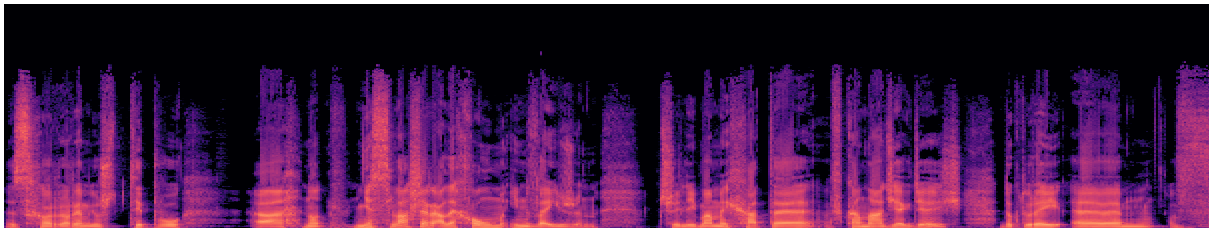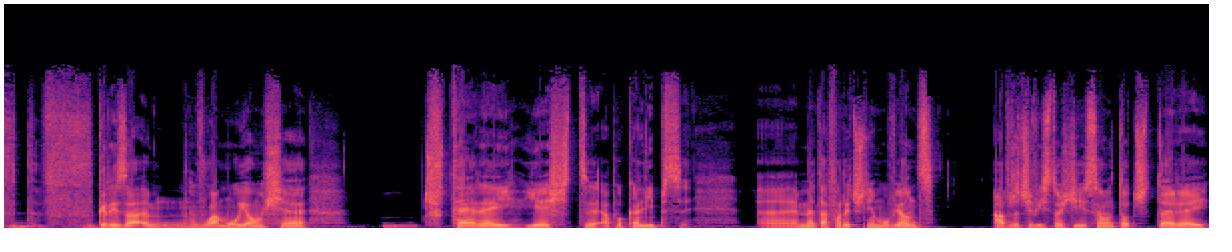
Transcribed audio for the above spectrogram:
z horrorem już typu e, no nie slasher, ale home invasion. Czyli mamy chatę w Kanadzie gdzieś, do której em, w, wgryza, włamują się czterej jeźdźcy apokalipsy, e, metaforycznie mówiąc, a w rzeczywistości są to czterej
